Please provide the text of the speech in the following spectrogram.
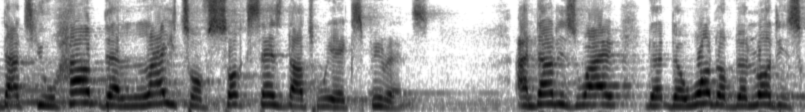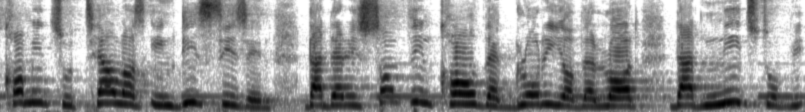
that you have the light of success that we experience. And that is why the, the word of the Lord is coming to tell us in this season that there is something called the glory of the Lord that needs to be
